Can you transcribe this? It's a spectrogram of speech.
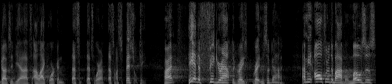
God said, Yeah, I like working. That's, that's where I, that's my specialty. All right? He had to figure out the great, greatness of God. I mean, all through the Bible, Moses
